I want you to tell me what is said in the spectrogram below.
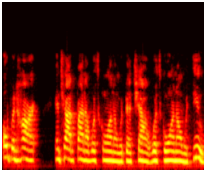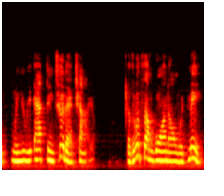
open heart and try to find out what's going on with that child, what's going on with you when you're reacting to that child. Because there was something going on with me.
